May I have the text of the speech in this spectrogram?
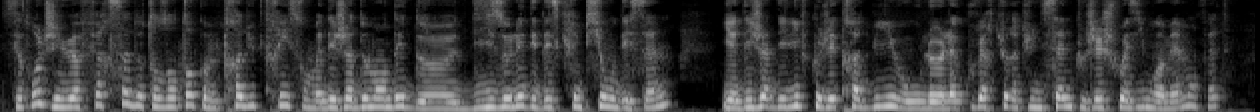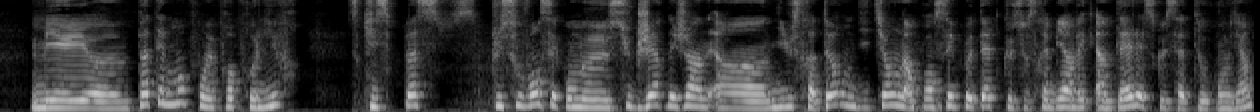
C'est drôle, j'ai eu à faire ça de temps en temps comme traductrice. On m'a déjà demandé de d'isoler des descriptions ou des scènes. Il y a déjà des livres que j'ai traduits où la couverture est une scène que j'ai choisie moi-même en fait. Mais euh, pas tellement pour mes propres livres. Ce qui se passe plus souvent, c'est qu'on me suggère déjà un, un illustrateur. On me dit tiens, on a pensé peut-être que ce serait bien avec un tel. Est-ce que ça te convient?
